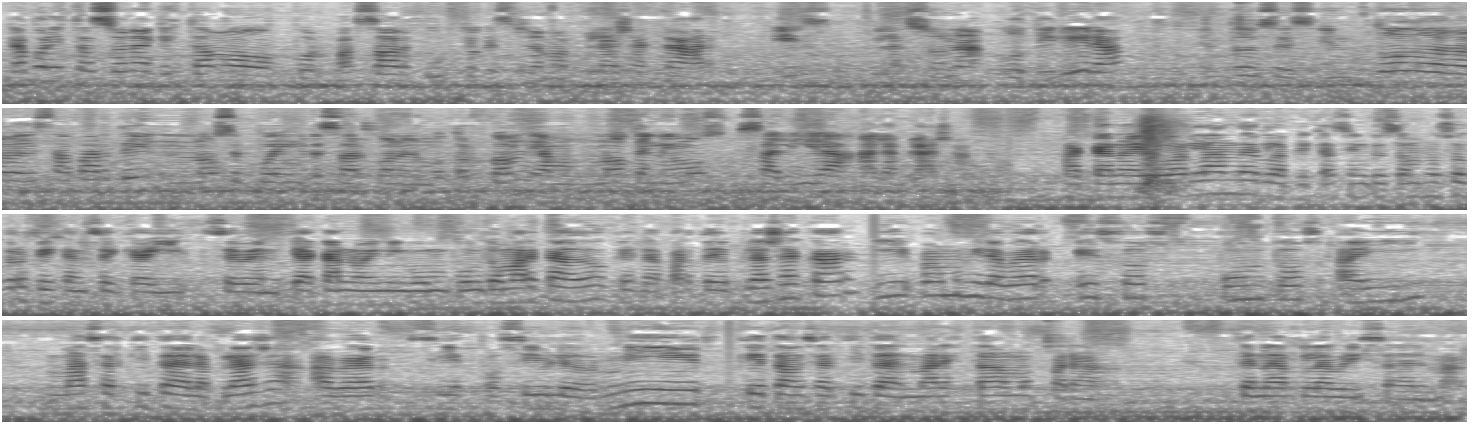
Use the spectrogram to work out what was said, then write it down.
Acá por esta zona que estamos por pasar, justo que se llama Playa Car, es la zona hotelera. Entonces, en toda esa parte no se puede ingresar con el motorhome, digamos, no tenemos salida a la playa. Acá en Overlander, la aplicación que usamos nosotros, fíjense que ahí se ven que acá no hay ningún punto marcado, que es la parte de Playa Car. Y vamos a ir a ver esos puntos ahí más cerquita de la playa, a ver si es posible dormir, qué tan cerquita del mar estamos para tener la brisa del mar.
